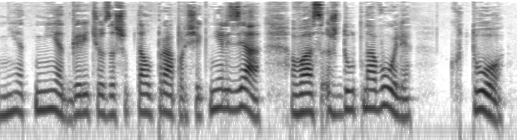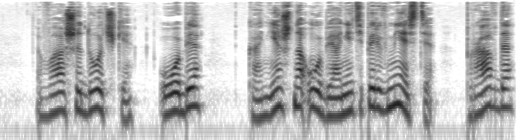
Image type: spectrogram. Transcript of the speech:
«Нет, нет», — горячо зашептал прапорщик, — «нельзя. Вас ждут на воле». «Кто?» «Ваши дочки. Обе?» «Конечно, обе. Они теперь вместе. Правда?»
